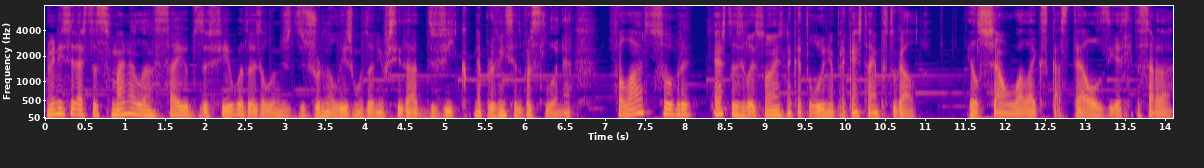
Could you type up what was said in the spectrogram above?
No início desta semana lancei o desafio a dois alunos de jornalismo da Universidade de Vic, na província de Barcelona, falar sobre estas eleições na Catalunha para quem está em Portugal. Eles são o Alex Castells e a Rita Sardá.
